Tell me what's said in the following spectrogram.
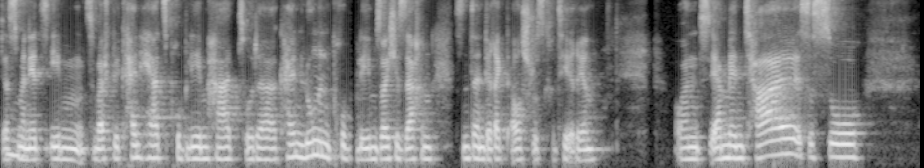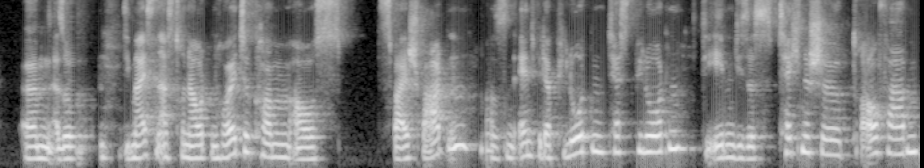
Dass mhm. man jetzt eben zum Beispiel kein Herzproblem hat oder kein Lungenproblem. Solche Sachen sind dann direkt Ausschlusskriterien. Und ja, mental ist es so, ähm, also die meisten Astronauten heute kommen aus zwei Sparten. Also es sind entweder Piloten, Testpiloten, die eben dieses Technische drauf haben,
